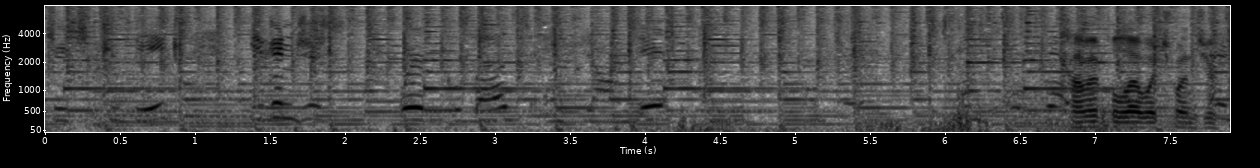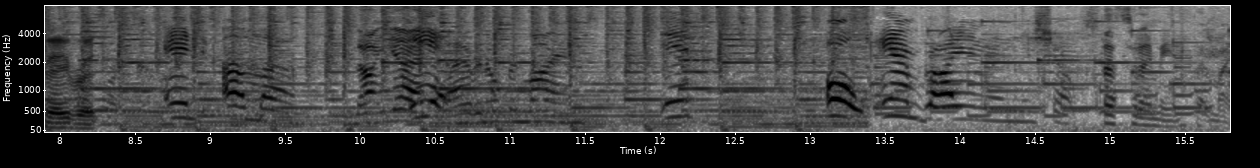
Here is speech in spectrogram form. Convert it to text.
teacher's too big, you can just wear gloves and put on there. Comment below which one's your favorite. and um, uh, Not yet. Yeah. I haven't opened mine. if oh, and Brian and Michelle. That's what I mean by mine.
